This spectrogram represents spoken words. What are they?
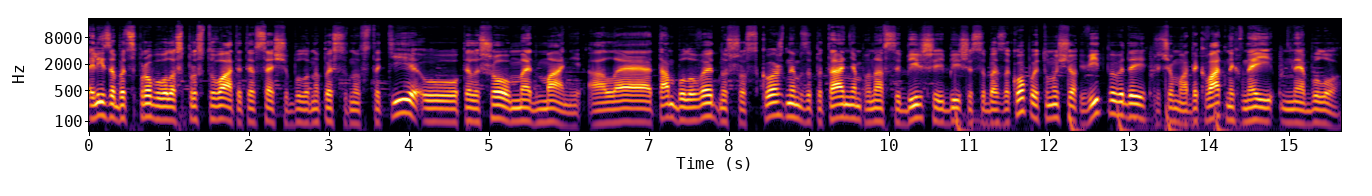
Елізабет спробувала спростувати те все, що було написано в статті у телешоу Mad Money, але там було видно, що з кожним запитанням вона все більше і більше себе закопує, тому що відповідей, причому адекватних, в неї не було.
